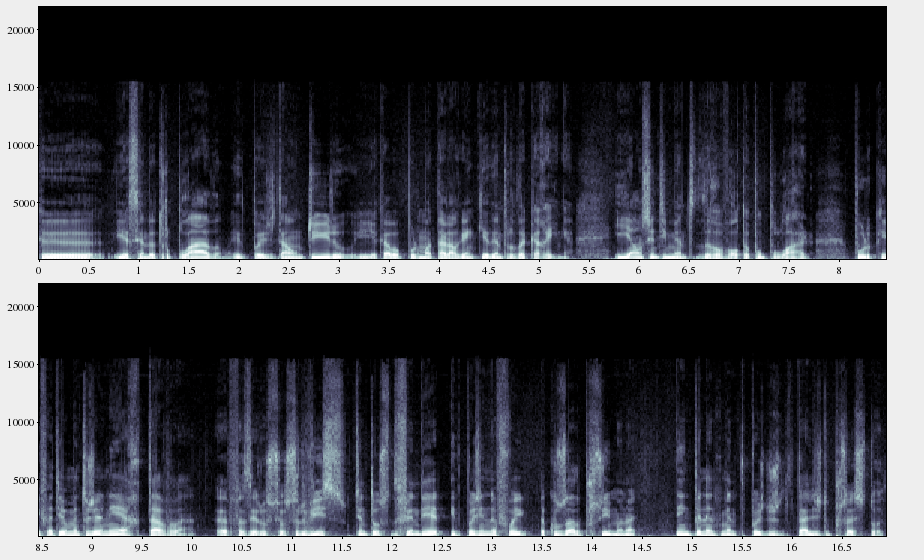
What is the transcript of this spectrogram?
que ia sendo atropelado e depois dá um tiro e acaba por matar alguém que é dentro da carrinha. E há um sentimento de revolta popular porque efetivamente o GNR estava a fazer o seu serviço, tentou-se defender e depois ainda foi acusado por cima, não é? Independentemente depois dos detalhes do processo todo.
